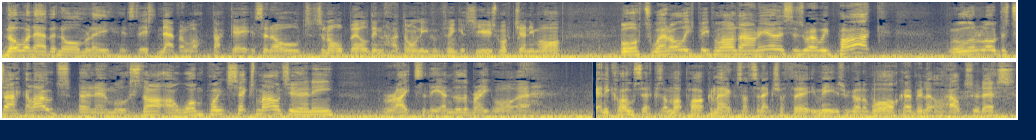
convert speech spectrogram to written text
No one ever normally, it's, it's never locked that gate. It's an old, it's an old building. I don't even think it's used much anymore. But where all these people are down here, this is where we park. We'll unload the tackle out and then we'll start our 1.6 mile journey right to the end of the breakwater. Get any closer because I'm not parking there because that's an extra 30 metres we've got to walk. Every little helps with this.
